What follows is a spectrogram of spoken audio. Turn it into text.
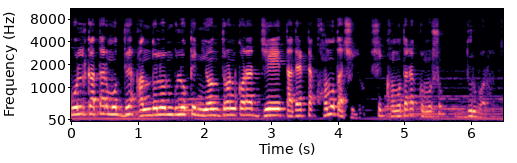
কলকাতার মধ্যে আন্দোলনগুলোকে নিয়ন্ত্রণ করার যে তাদের একটা ক্ষমতা ছিল, সেই ক্ষমতাটা ক্রমশ দুর্বল হচ্ছে।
